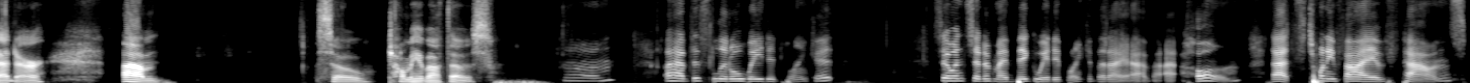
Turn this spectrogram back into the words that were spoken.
better. Um, so tell me about those. Um, I have this little weighted blanket. So instead of my big weighted blanket that I have at home, that's 25 pounds.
